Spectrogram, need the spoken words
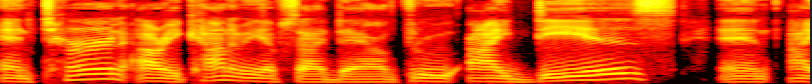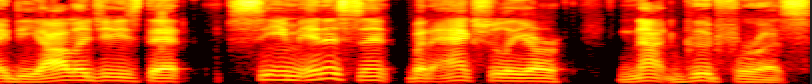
and turn our economy upside down through ideas and ideologies that seem innocent but actually are not good for us.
